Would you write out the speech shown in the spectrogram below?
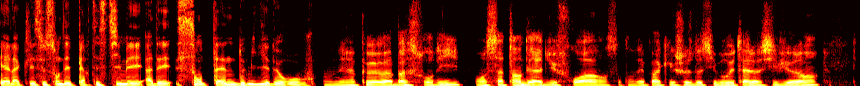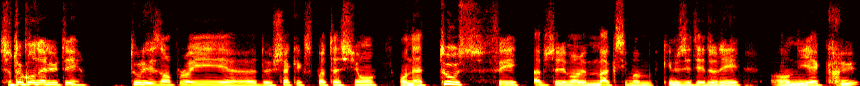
Et à la clé, ce sont des pertes estimées à des centaines de milliers d'euros. On est un peu abasourdi. On s'attendait à du froid. On s'attendait pas à quelque chose d'aussi brutal, aussi violent. Surtout qu'on a lutté tous les employés euh, de chaque exploitation, on a tous fait absolument le maximum qui nous était donné. On y a cru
